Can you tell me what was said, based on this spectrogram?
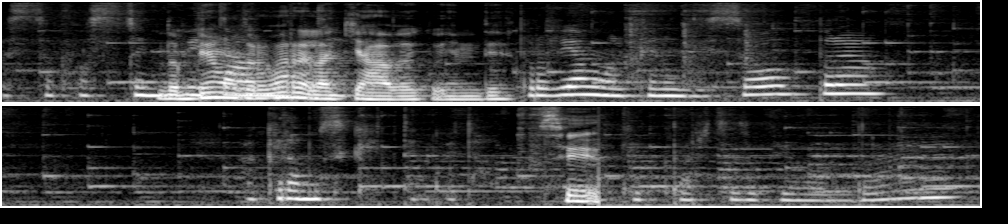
Questo posto inquietante. Dobbiamo trovare la chiave quindi. Proviamo al piano di sopra. Anche la musichetta è inquietante. Sì, Che parte dobbiamo andare?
